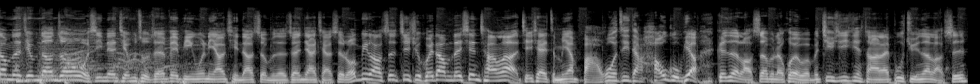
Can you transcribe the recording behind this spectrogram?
到我们的节目当中，我是今天的节目主持人费平。为你邀请到是我们的专家强势罗宾老师，继续回到我们的现场了。接下来怎么样把握这档好股票？跟着老师我们的会，我们继续现场来布局呢？老师，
